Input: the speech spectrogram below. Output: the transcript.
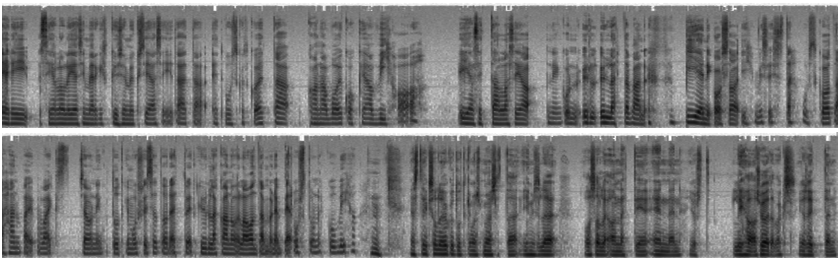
Eli siellä oli esimerkiksi kysymyksiä siitä, että, että uskotko, että kana voi kokea vihaa ja sitten tällaisia niin kun yllättävän pieni osa ihmisistä uskoo tähän, vaikka se on niin kuin tutkimuksissa todettu, että kyllä kanoilla on tämmöinen perustunne kuin viha. Hmm. Ja sitten eikö ole joku tutkimus myös, että ihmisille osalle annettiin ennen just lihaa syötäväksi ja sitten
